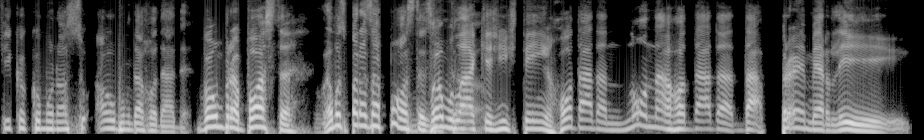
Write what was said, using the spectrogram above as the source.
Fica como nosso álbum da rodada. Vamos para a aposta? Vamos para as apostas. Vamos então. lá, que a gente tem rodada, nona rodada da Premier League.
